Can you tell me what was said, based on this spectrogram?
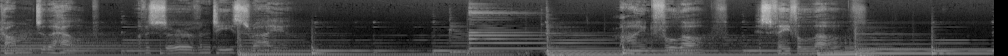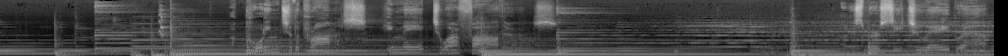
Come to the help of his servant Israel. Mindful of his faithful love. According to the promise he made to our fathers. Of his mercy to Abraham,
